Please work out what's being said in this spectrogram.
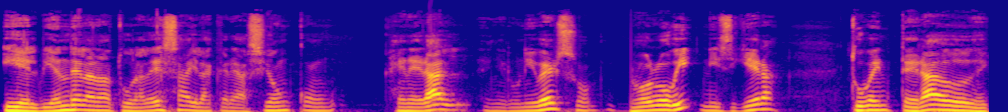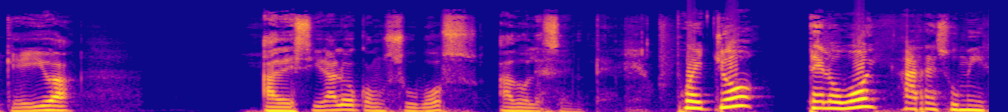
y el bien de la naturaleza y la creación con, general en el universo, no lo vi, ni siquiera estuve enterado de que iba a decir algo con su voz adolescente. Pues yo te lo voy a resumir.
